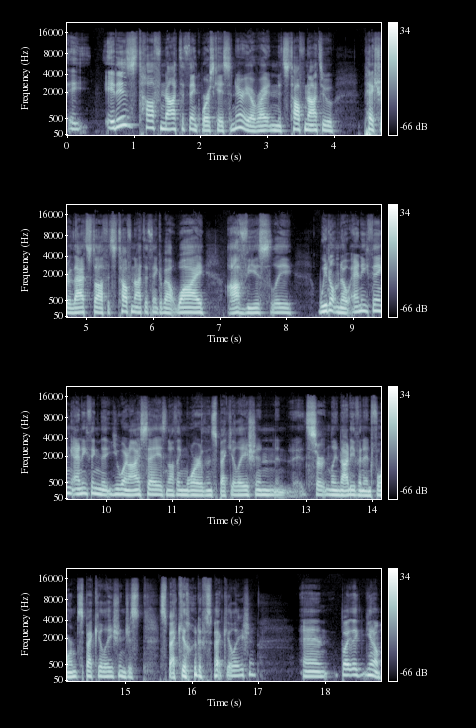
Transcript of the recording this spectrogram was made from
It, it is tough not to think worst case scenario, right? And it's tough not to picture that stuff. It's tough not to think about why. Obviously, we don't know anything. Anything that you and I say is nothing more than speculation, and it's certainly not even informed speculation, just speculative speculation. And but like, you know,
